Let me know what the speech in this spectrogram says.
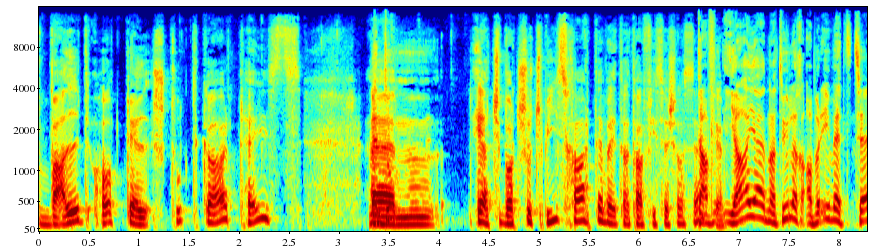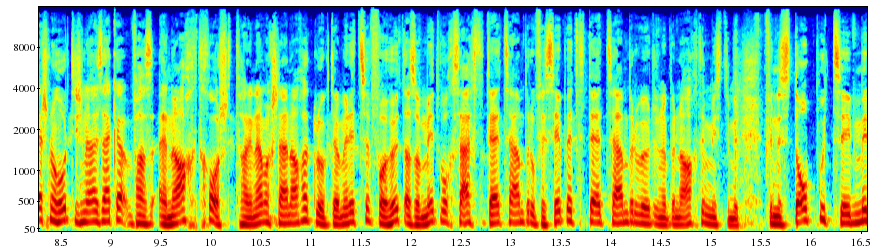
Waldhotel Stuttgart heisst Wenn du- ähm, ja, willst du schon die Speiskarte, weil da darf ich sie schon sagen. Darf, ja, ja, natürlich. Aber ich werde zuerst noch heute schnell sagen, was eine Nacht kostet. Das habe ich nämlich schnell nachgeschaut. Wenn wir jetzt von heute, also Mittwoch, 6. Dezember auf den 7. Dezember würden übernachten, müssten wir für ein Doppelzimmer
